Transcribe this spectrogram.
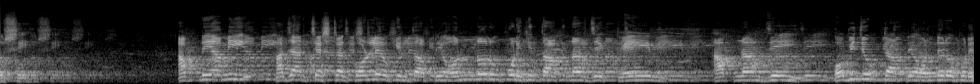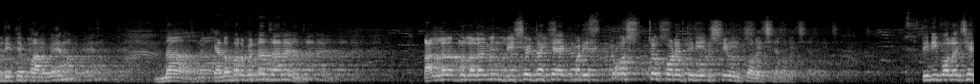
দোষে। আপনি, আমি হাজার চেষ্টা করলেও কিন্তু আপনি অন্যর উপরে কিন্তু আপনার যে ক্লেম আপনার যে অভিযোগটা আপনি অন্যের উপরে দিতে পারবেন, না, কেন পারবেন না জানেন? আল্লাহ রাব্বুল আলামিন বিষয়টাকে একবার স্পষ্ট করে তিনি ইনশিওর করেছেন। তিনি বলেছেন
